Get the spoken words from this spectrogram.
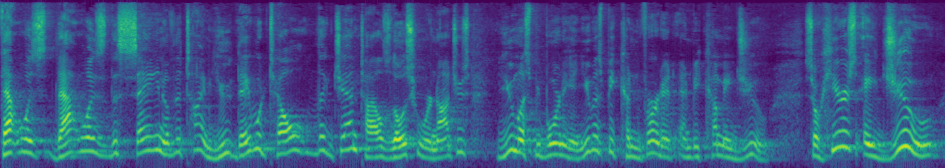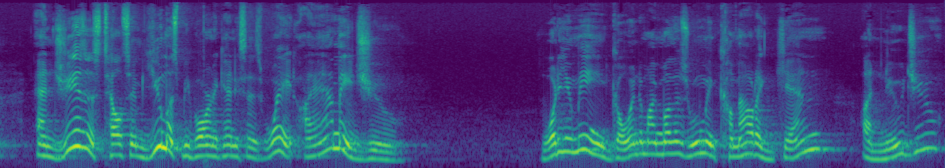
that was that was the saying of the time. You, they would tell the Gentiles, those who were not Jews, you must be born again. You must be converted and become a Jew. So here's a Jew, and Jesus tells him, you must be born again. He says, wait, I am a Jew. What do you mean? Go into my mother's womb and come out again? A new Jew?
